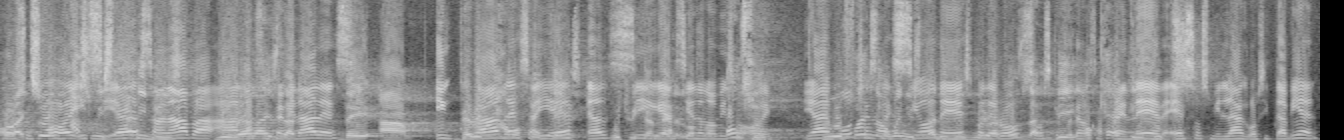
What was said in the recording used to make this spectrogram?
All right. So as we study you realize that they are y hay muchas lecciones poderosas que podemos aprender esos milagros. Y también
